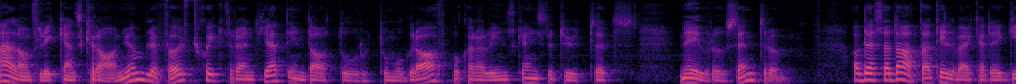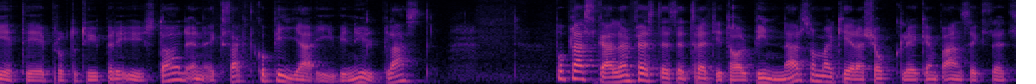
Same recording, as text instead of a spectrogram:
Hallonflickans kranium blev först skiktröntgat i en datortomograf på Karolinska institutets neurocentrum. Av dessa data tillverkade GT-prototyper i Ystad en exakt kopia i vinylplast. På plastskallen fästes ett 30-tal pinnar som markerar tjockleken på ansiktets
